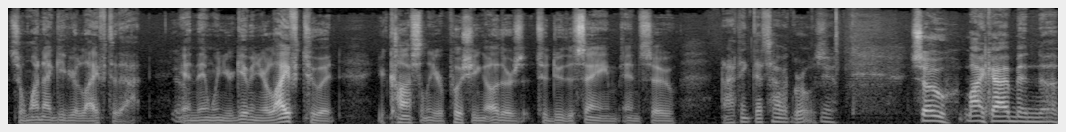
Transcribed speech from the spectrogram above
So why not give your life to that? Yeah. And then when you're giving your life to it, you constantly are pushing others to do the same. And so, and I think that's how it grows. Yeah. So, Mike, I've been uh,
